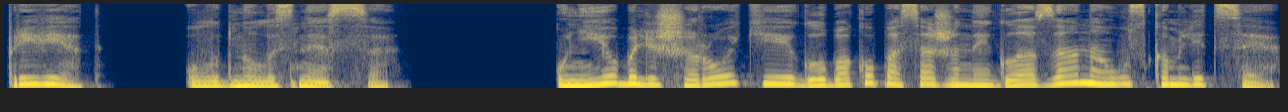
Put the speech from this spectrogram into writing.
«Привет», — улыбнулась Несса. У нее были широкие, глубоко посаженные глаза на узком лице,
